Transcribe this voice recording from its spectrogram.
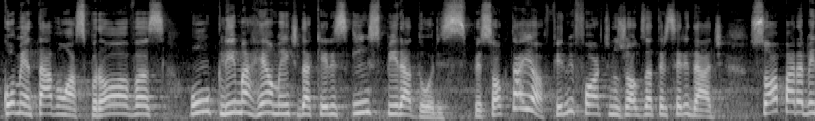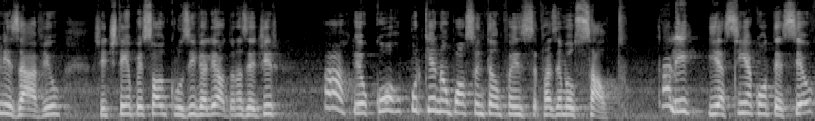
comentavam as provas. Um clima realmente daqueles inspiradores. Pessoal que está aí, ó, firme e forte nos Jogos da Terceira Idade. Só parabenizar, viu? A gente tem o pessoal, inclusive, ali, ó, dona Zedir. Ah, eu corro, por que não posso então fazer meu salto? Ali. E assim aconteceu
